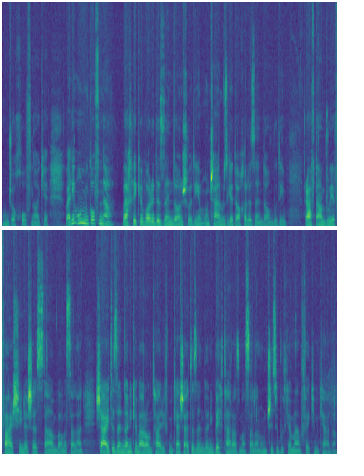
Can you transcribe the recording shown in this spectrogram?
اونجا خوفناکه. ولی اون می‌گفت نه وقتی که وارد زندان شدیم اون چند روزی که داخل زندان بودیم رفتم روی فرشی نشستم و مثلا شرایط زندانی که برام تعریف می‌کرد شرایط زندانی بهتر از مثلا اون چیزی بود که من فکر می‌کردم.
